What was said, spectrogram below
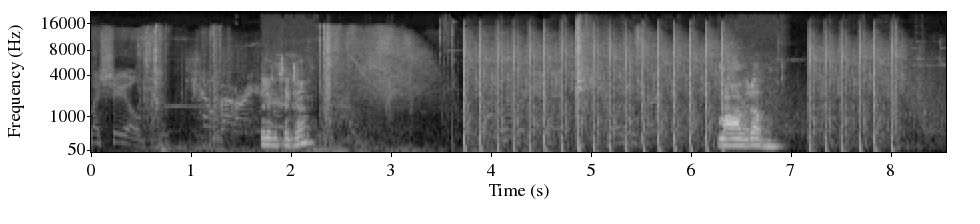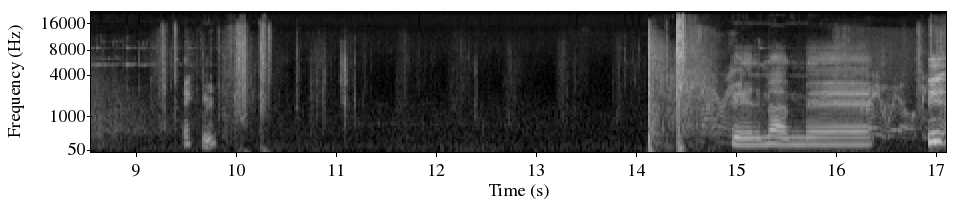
My shields. Böyle bir tekrar. Mavi la bu. Tek mi? Bilmem mi. Bir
